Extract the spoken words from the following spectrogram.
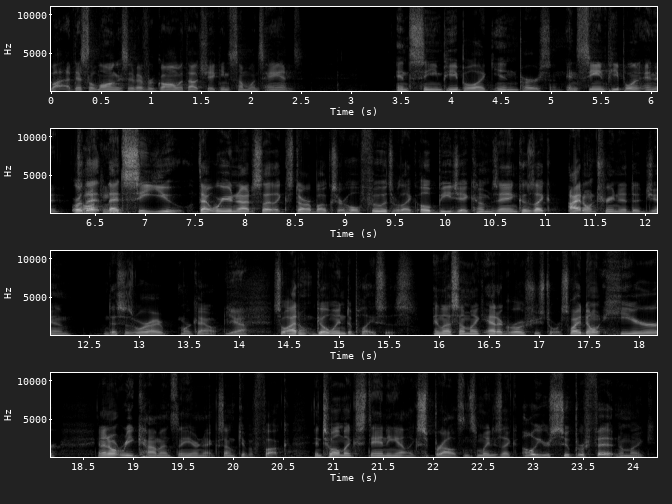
that's the longest I've ever gone without shaking someone's hand And seeing people like in person. and seeing people and, and or that talking- that see you that where you're not just at like Starbucks or Whole Foods where like oh BJ comes in because like I don't train at a gym this is where I work out Yeah. so I don't go into places unless I'm like at a grocery store so I don't hear and I don't read comments on the internet because I don't give a fuck until I'm like standing at like Sprouts and somebody's like oh you're super fit and I'm like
